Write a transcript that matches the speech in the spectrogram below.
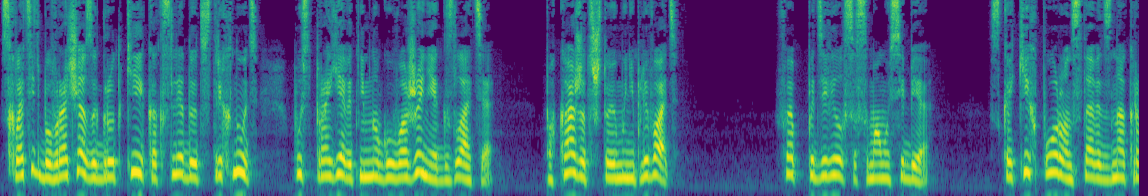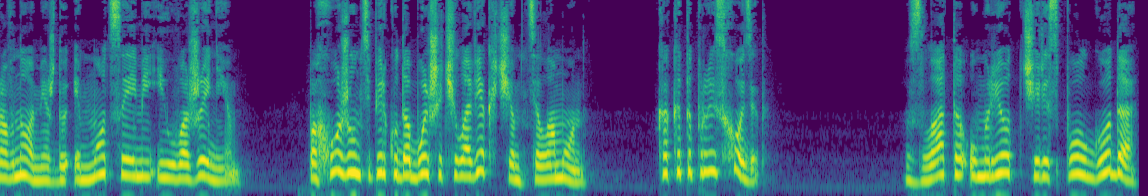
Схватить бы врача за грудки и как следует встряхнуть, пусть проявит немного уважения к Злате. Покажет, что ему не плевать. Фэб подивился самому себе. С каких пор он ставит знак равно между эмоциями и уважением? Похоже, он теперь куда больше человек, чем Теламон. Как это происходит? «Злата умрет через полгода?»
